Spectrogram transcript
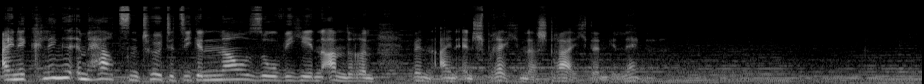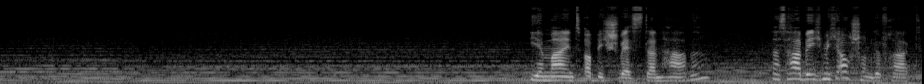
Eine Klinge im Herzen tötet sie genauso wie jeden anderen, wenn ein entsprechender Streich denn gelänge. Ihr meint, ob ich Schwestern habe? Das habe ich mich auch schon gefragt.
